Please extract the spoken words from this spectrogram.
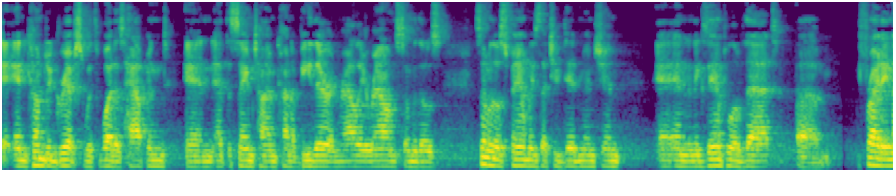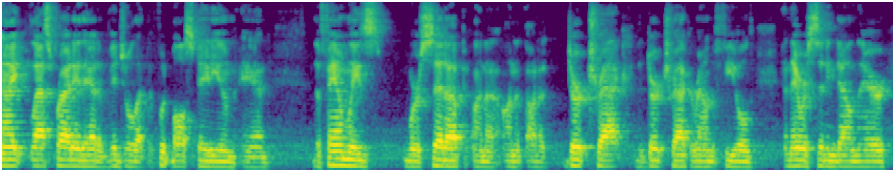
and come to grips with what has happened, and at the same time, kind of be there and rally around some of those some of those families that you did mention. And an example of that, um, Friday night, last Friday, they had a vigil at the football stadium, and the families were set up on a, on a, on a dirt track, the dirt track around the field, and they were sitting down there.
